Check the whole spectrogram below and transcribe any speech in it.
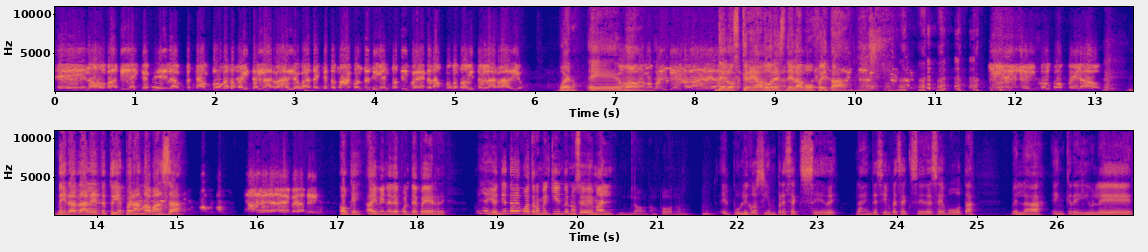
Eh, no, para ti hay que pedir, tampoco eso se ha visto en la radio, acuérdate que estos son acontecimientos diferentes, tampoco se ha visto en la radio. Bueno, eh, No, bueno, de los creadores de la bofetada. El coco pelado. Mira, dale, te estoy esperando, avanza. Dale, dale, espérate. Ok, ahí viene Deporte PR. Yo entiendo que 4.500 no se ve mal. No, tampoco, no. el público siempre se excede. La gente siempre se excede, se vota. ¿Verdad? Increíble.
